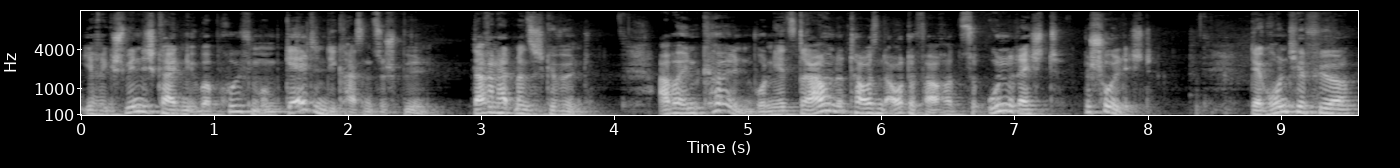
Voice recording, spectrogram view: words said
ihre Geschwindigkeiten überprüfen, um Geld in die Kassen zu spülen, daran hat man sich gewöhnt. Aber in Köln wurden jetzt 300.000 Autofahrer zu Unrecht beschuldigt. Der Grund hierfür,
